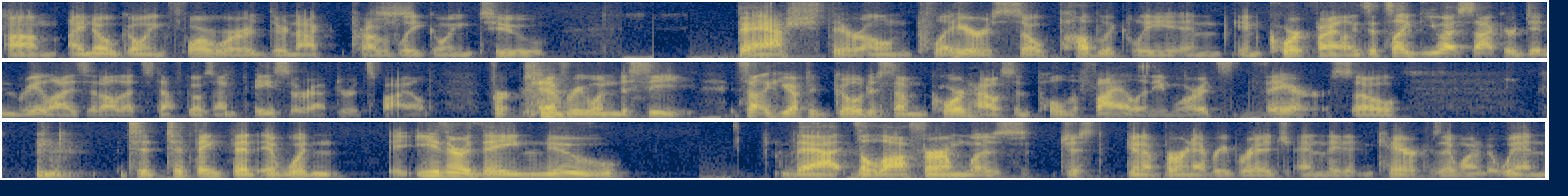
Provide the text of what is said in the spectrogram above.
um, I know going forward, they're not probably going to bash their own players so publicly in, in court filings. It's like U.S. Soccer didn't realize that all that stuff goes on Pacer after it's filed for hmm. everyone to see. It's not like you have to go to some courthouse and pull the file anymore. It's there. So to to think that it wouldn't either they knew that the law firm was just going to burn every bridge and they didn't care because they wanted to win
